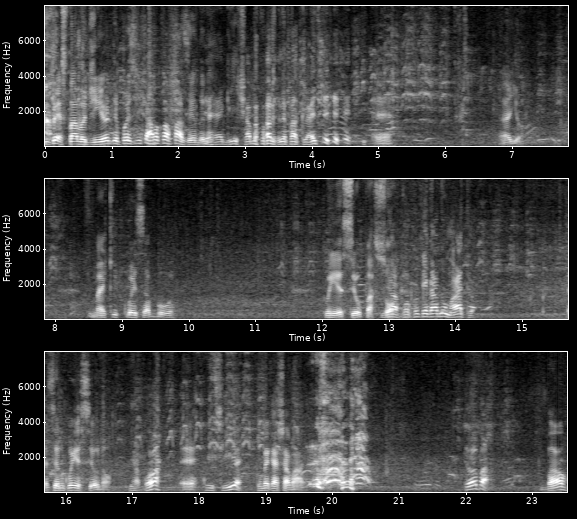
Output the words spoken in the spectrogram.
emprestava dinheiro depois ficava com a fazenda, né? É, guinchava a fazenda para trás. É. Aí, ó. Mas que coisa boa. Conheceu o Paçoca. Minha avó foi pegar no mato. Você não conheceu, não? Minha avó? É. Conhecia. Como é que ela chamava? Opa. Bom?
